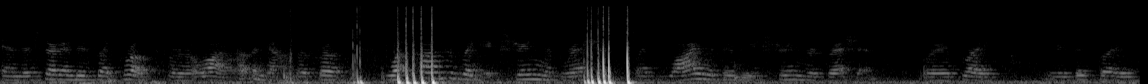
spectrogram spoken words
and they're starting, there's like growth for a while, up and down, but growth. What causes like extreme regression? Like why would there be extreme regression? Where it's like, you're at this place,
